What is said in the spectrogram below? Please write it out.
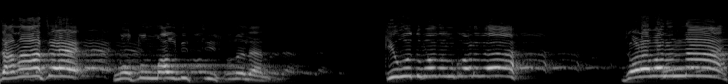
জানা আছে? নতুন মাল দিচ্ছি শুনেলেন কি উদ্বোধন করবে? জোরে বলুন না।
